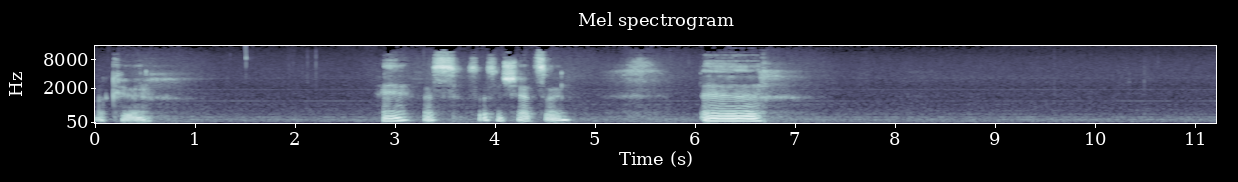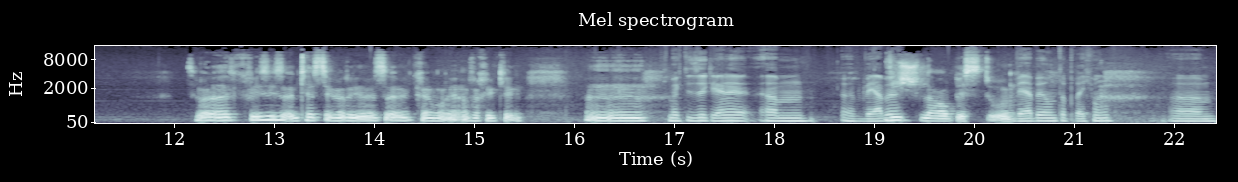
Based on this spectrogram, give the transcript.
Okay. Hä? Was? Soll das ein Scherz sein? Äh. Sie war als Quizzes, ein Test, der Problem, einfach hier klicken. Äh, Ich möchte diese kleine ähm, äh, Werbe wie schlau bist du? Werbeunterbrechung ähm,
